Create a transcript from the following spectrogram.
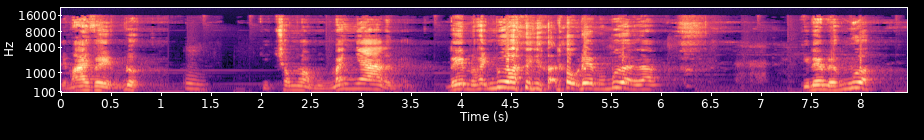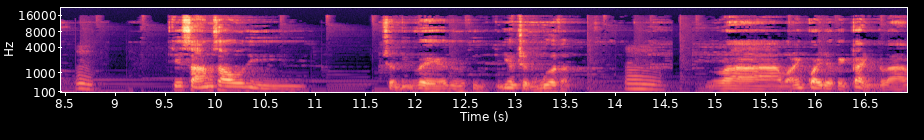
để mai về cũng được. Ừ. thì trong lòng mình manh nha rồi đêm nó hay mưa nhưng ở đâu đêm nó mưa ra thì đêm đấy không mưa. Ừ. thế sáng hôm sau thì chuẩn bị về thì tự nhiên trời nó mưa thật ừ. và bọn anh quay được cái cảnh là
